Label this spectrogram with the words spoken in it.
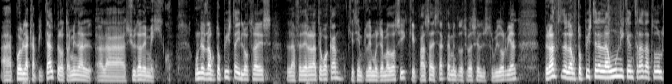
a Puebla Capital, pero también al- a la Ciudad de México. Una es la autopista y la otra es la Federal a Tehuacán, que siempre le hemos llamado así, que pasa exactamente donde se va a hacer el distribuidor vial. Pero antes de la autopista era la única entrada a, todos,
